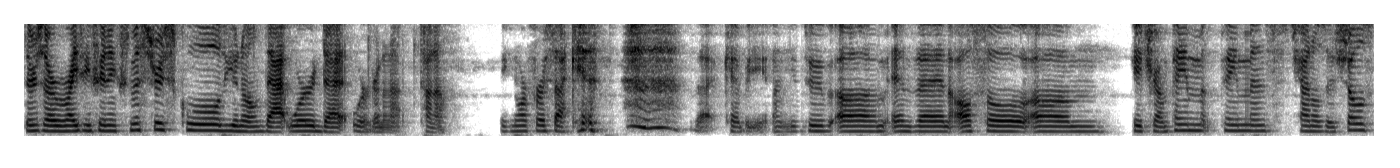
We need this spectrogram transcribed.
There's our Rising Phoenix Mystery School, you know, that word that we're going to kind of ignore for a second. that can be on YouTube. Um, and then also um, Patreon payment payments, channels, and shows.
